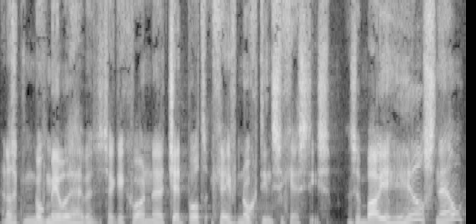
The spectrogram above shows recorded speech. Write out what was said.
En als ik nog meer wil hebben, zeg ik gewoon uh, chatbot, geef nog 10 suggesties. En zo bouw je heel snel,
